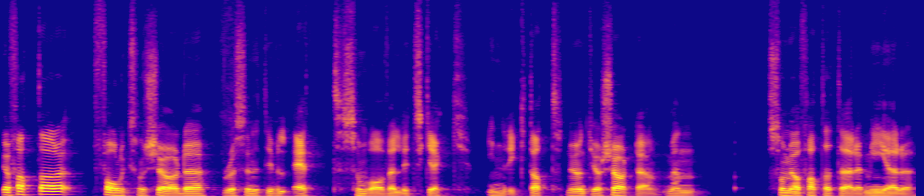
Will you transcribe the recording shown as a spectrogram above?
jag fattar folk som körde Resident Evil 1 som var väldigt skräckinriktat. Nu har inte jag kört det, men som jag har fattat det är det mer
